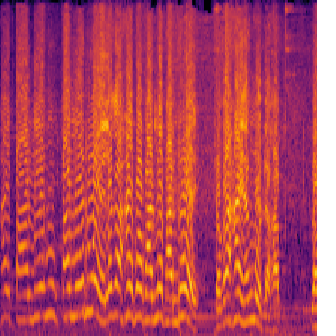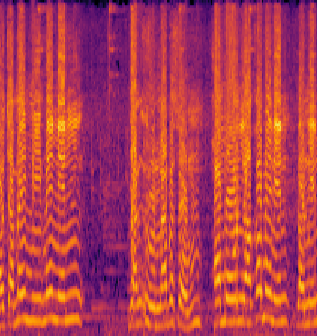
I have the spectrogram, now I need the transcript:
ให้ปลาเลี้ยงปลาเนื้อด้วย แล้วก็ให้พ่อพันธุ์แม่พันธุ์ด้วยเราก็ให้ทั้งหมดแหละครับ เราจะไม่มีไม่เน้นอย่างอื่นมาผสมฮอร์โมนเราก็ไม่เน้นเราเน้น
